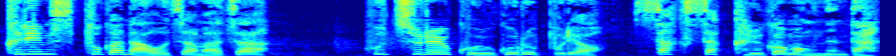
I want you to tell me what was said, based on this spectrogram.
크림 스프가 나오자마자 후추를 골고루 뿌려 싹싹 긁어먹는다.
